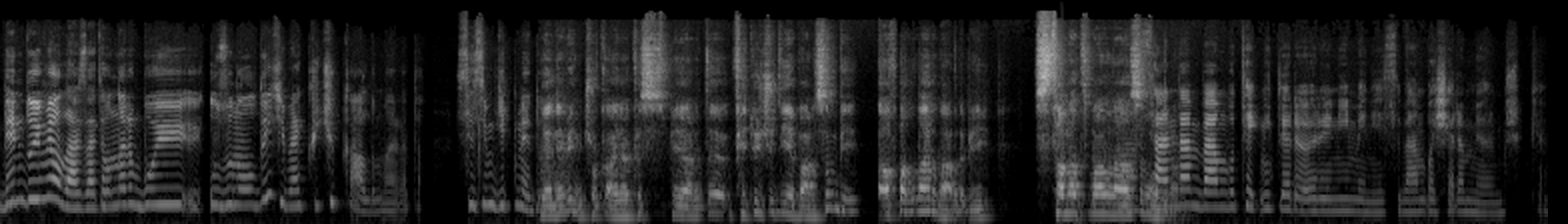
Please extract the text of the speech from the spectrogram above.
Beni duymuyorlar zaten. Onların boyu uzun olduğu için ben küçük kaldım arada. Sesim gitmedi. Ya ne onlara. bileyim çok alakasız bir yerde FETÖ'cü diye bağırsan bir afallarlardı. Bir stun atman Aa, lazım. Senden ben bu teknikleri öğreneyim en iyisi. Ben başaramıyorum çünkü.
